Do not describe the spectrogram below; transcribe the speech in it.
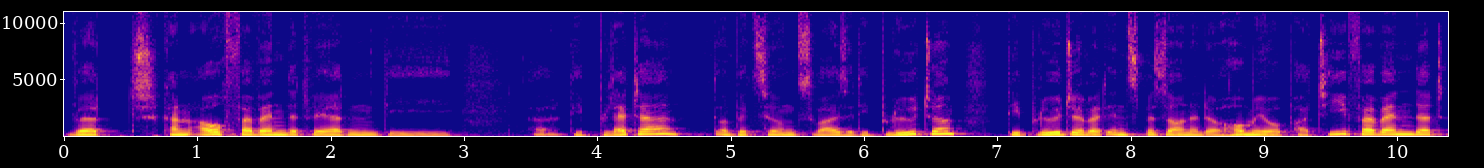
wird, kann auch verwendet werden, die, äh, die Blätter bzw. die Blüte. Die Blüte wird insbesondere in der Homöopathie verwendet.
